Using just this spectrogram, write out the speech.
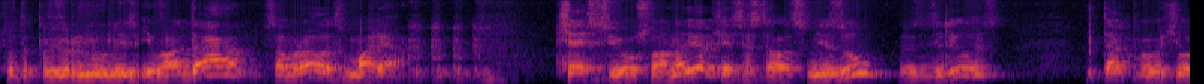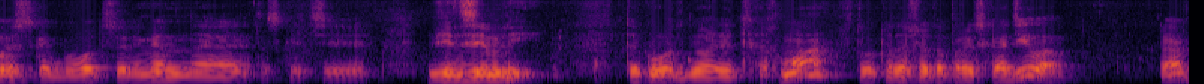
что-то повернулись, и вода собралась в моря. Часть ее ушла наверх, часть осталась внизу, разделилась. И так получилось как бы вот современная, так сказать, э, вид земли. Так вот, говорит Хахма, что когда все это происходило, так,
